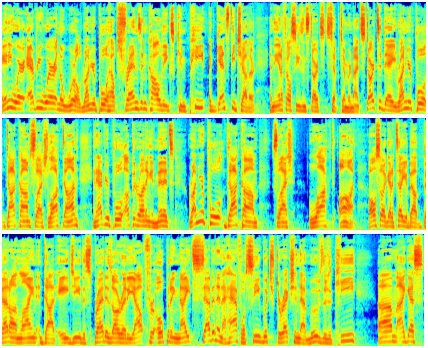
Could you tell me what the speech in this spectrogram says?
Anywhere, everywhere in the world, Run Your Pool helps friends and colleagues compete against each other. And the NFL season starts September 9th. Start today, runyourpool.com slash locked on and have your pool up and running in minutes. Runyourpool.com slash locked on. Also, I got to tell you about betonline.ag. The spread is already out for opening night, seven and a half. We'll see which direction that moves. There's a key, um, I guess,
